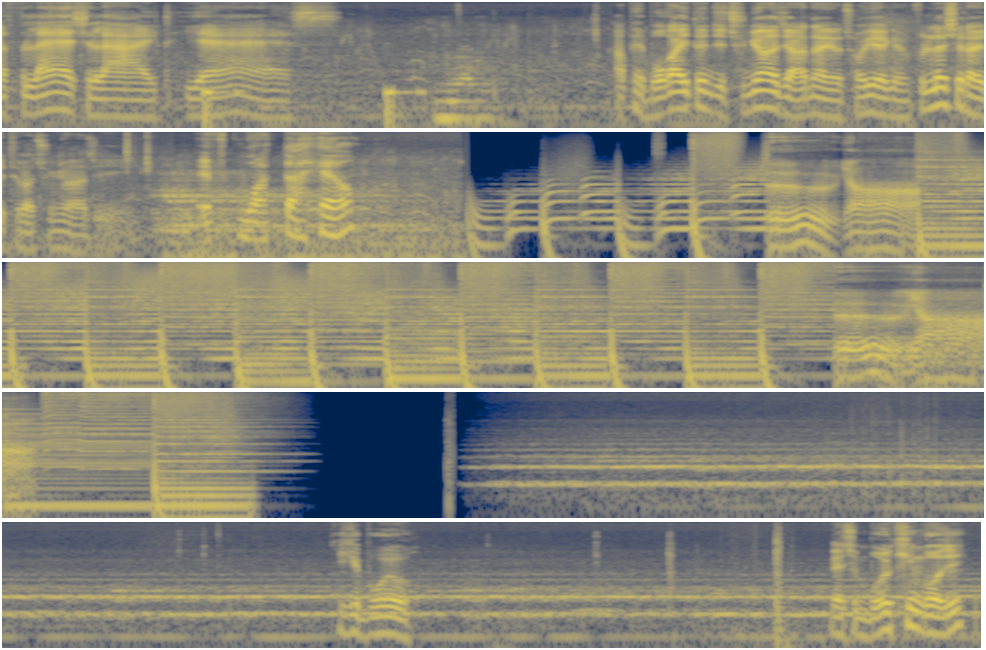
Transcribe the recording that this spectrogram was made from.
A flashlight, yes. 앞에 뭐가 있든지 중요하지 않아요. 저희에겐 플래시라이트가 중요하지. F what the hell? 으야 으야 이게 뭐요? 내가 지금 뭘 킨 거지?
